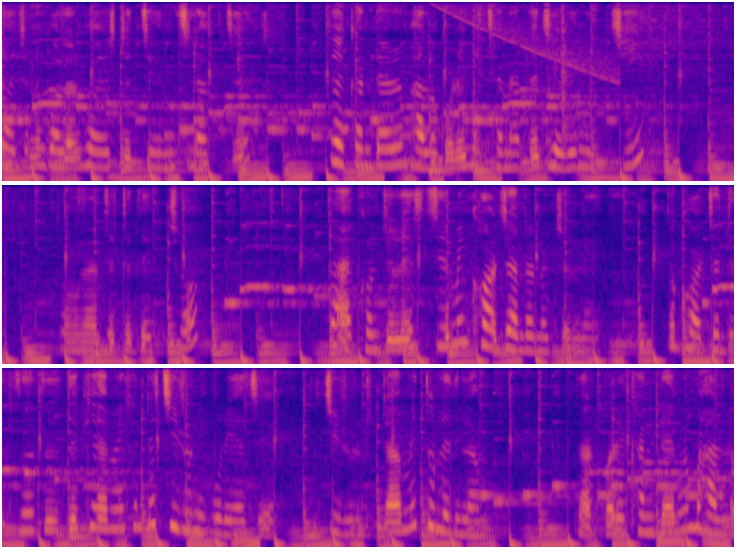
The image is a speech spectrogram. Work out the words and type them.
তার জন্য গলার ভয়েসটা চেঞ্জ লাগছে। তো এখানটায় আমি ভালো করে বিছানাটা ঝেড়ে নিচ্ছি। তোমরা যেটা দেখছ। তো এখন চলে এসেছি আমি ঘর ঝাঁটানোর জন্যে। তো ঘর ঝাঁটাতে দেখে আমি এখানটা চিরুনি পড়ে আছে। তো চিরুনিটা আমি তুলে দিলাম। তারপর এখানটায় আমি ভালো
